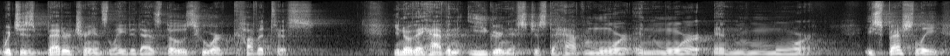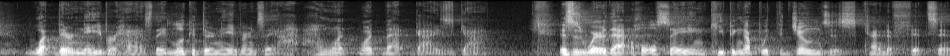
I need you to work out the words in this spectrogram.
which is better translated as those who are covetous. You know, they have an eagerness just to have more and more and more, especially what their neighbor has. They look at their neighbor and say, I, I want what that guy's got. This is where that whole saying, keeping up with the Joneses, kind of fits in,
